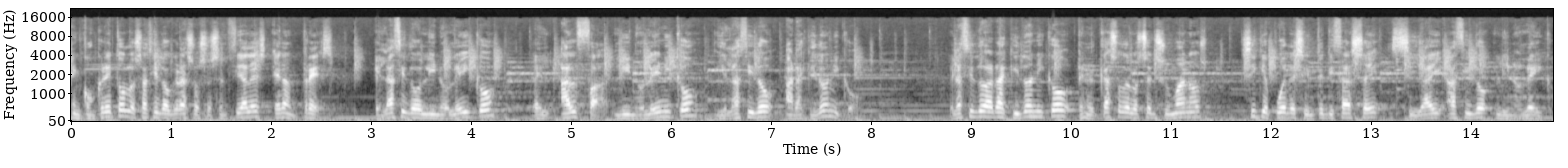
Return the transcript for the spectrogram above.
En concreto, los ácidos grasos esenciales eran tres, el ácido linoleico, el alfa-linolénico y el ácido araquidónico, el ácido araquidónico, en el caso de los seres humanos, sí que puede sintetizarse si hay ácido linoleico.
